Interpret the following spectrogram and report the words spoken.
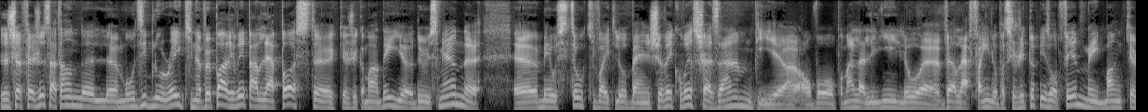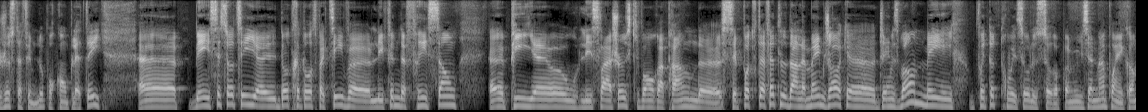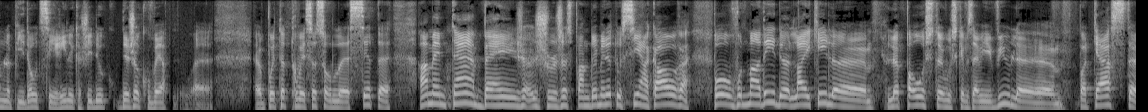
Je fais juste attendre le maudit Blu-ray qui ne veut pas arriver par la poste que j'ai commandé il y a deux semaines. mais aussitôt qu'il va être là, ben je vais couvrir Shazam, puis euh, on va pas mal aligner là, euh, vers la fin, là, parce que j'ai tous les autres films, mais il manque juste ce film-là pour compléter. Euh, bien, c'est ça, tu sais, d'autres rétrospectives, les films de frisson, puis les slashers qui vont reprendre. c'est pas tout à fait dans le même genre que James Bond, mais vous pouvez tout trouver ça sur premiervisionnement.com, puis d'autres séries que j'ai déjà couvertes. Vous pouvez tout trouver ça sur le site. En même temps, ben, je, je veux juste prendre deux minutes aussi encore pour vous demander de liker le, post ou ce que vous avez vu le podcast.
